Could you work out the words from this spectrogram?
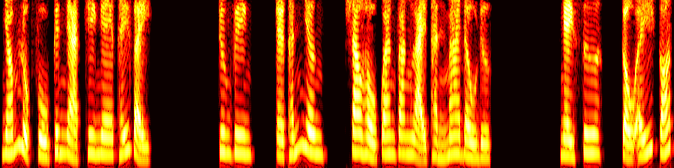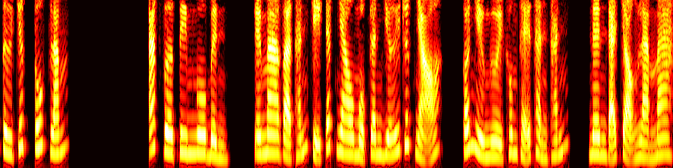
Nhóm lục phù kinh ngạc khi nghe thấy vậy. Trương Viên, Ê Thánh Nhân, sao Hầu Quan Văn lại thành ma đầu được? Ngày xưa, cậu ấy có tư chất tốt lắm. Ác vơ tim Ngô Bình, Ê ma và thánh chỉ cách nhau một ranh giới rất nhỏ, có nhiều người không thể thành thánh, nên đã chọn làm ma.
